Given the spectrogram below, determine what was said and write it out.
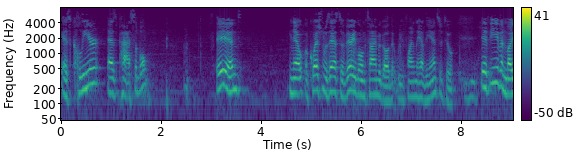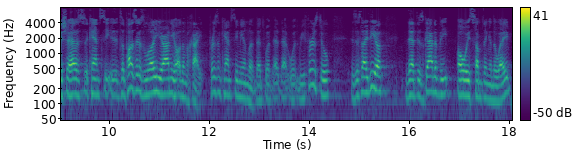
as clear as possible. And now a question was asked a very long time ago that we finally have the answer to. If even Moshe has can't see, it's a pasuk is lo yirani adam v'chai. Person can't see me and live. That's what that, that what refers to is this idea that there's got to be always something in the way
